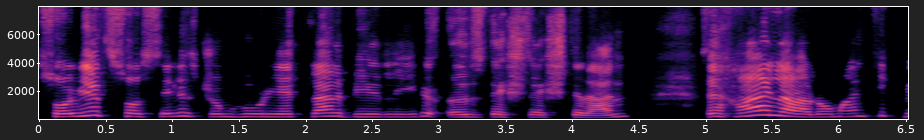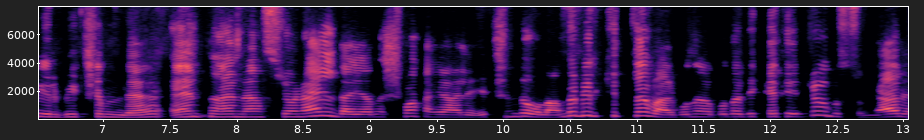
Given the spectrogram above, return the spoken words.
Sovyet Sosyalist Cumhuriyetler Birliği'ni özdeşleştiren ve hala romantik bir biçimde internasyonel dayanışma hayali içinde olan da bir kitle var. Buna buna dikkat ediyor musun? Yani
